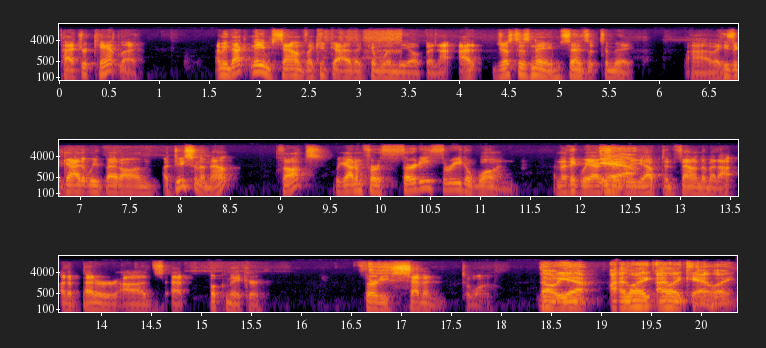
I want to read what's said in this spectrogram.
Patrick Cantlay. I mean, that name sounds like a guy that can win the Open. I, I, just his name sends it to me. Uh, he's a guy that we bet on a decent amount. Thoughts? We got him for 33 to 1. And I think we actually Yeah. re upped and found him at a, at a better odds at Bookmaker 37 to 1. Oh yeah, I like I like Cantlay.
